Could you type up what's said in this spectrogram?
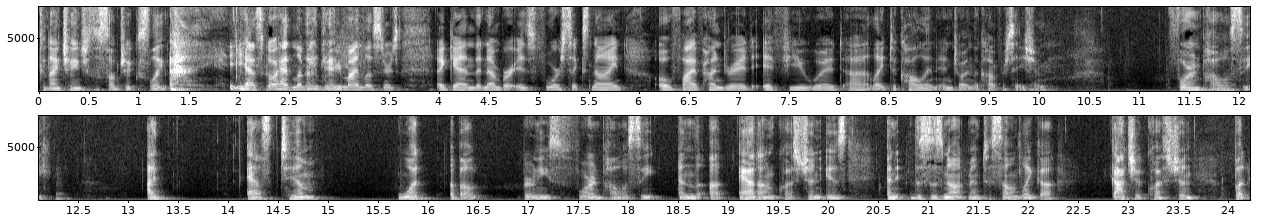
Can I change the subject slightly? yes, go ahead. Let me okay. remind listeners again the number is 469 0500 if you would uh, like to call in and join the conversation. Foreign policy. I asked him, what about Bernie's foreign policy? And the uh, add on question is, and this is not meant to sound like a gotcha question, but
